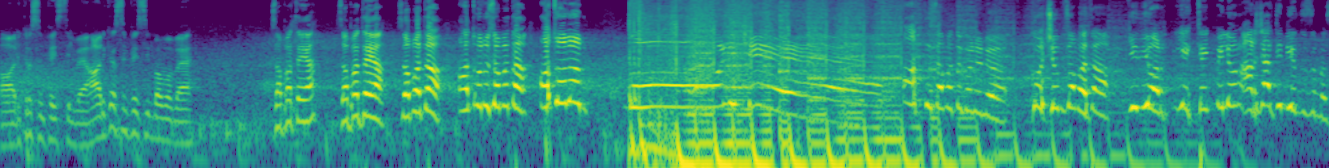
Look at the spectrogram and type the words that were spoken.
Harikasın Festil be. Harikasın Festil baba be. Zapata'ya. Zapata'ya. Zapata. At onu Zapata. At oğlum. Gol 2. Attı Zapata golünü. Koçum Zapata. Gidiyor. Tekmeliyor Arjantin yıldızımız.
